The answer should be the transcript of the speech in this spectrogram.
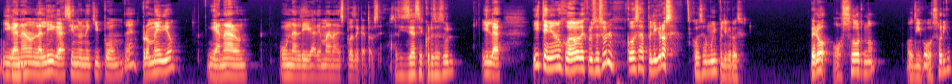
y ganaron la liga siendo un equipo eh, promedio. Ganaron una liga alemana después de 14 años. Así se hace Cruz Azul. Y, la, y tenían un jugador de Cruz Azul, cosa peligrosa. Cosa muy peligrosa. Pero Osorno, o digo Osorio,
